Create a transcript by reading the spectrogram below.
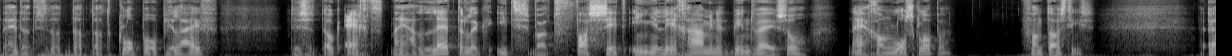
hè, dat is dat, dat, dat kloppen op je lijf. Dus het ook echt, nou ja, letterlijk iets wat vastzit in je lichaam, in het bindweefsel. Nou ja, gewoon loskloppen. Fantastisch. Uh,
